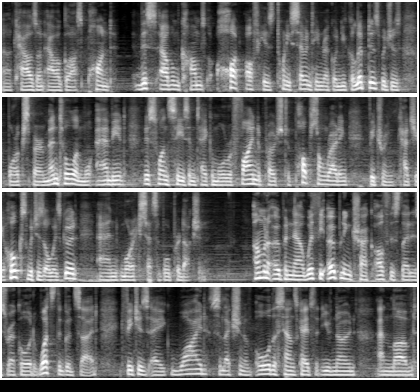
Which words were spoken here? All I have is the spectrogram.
uh, Cows on Hourglass Pond. This album comes hot off his 2017 record Eucalyptus, which is more experimental and more ambient. This one sees him take a more refined approach to pop songwriting, featuring catchy hooks, which is always good, and more accessible production. I'm going to open now with the opening track of this latest record, What's the Good Side? It features a wide selection of all the soundscapes that you've known and loved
